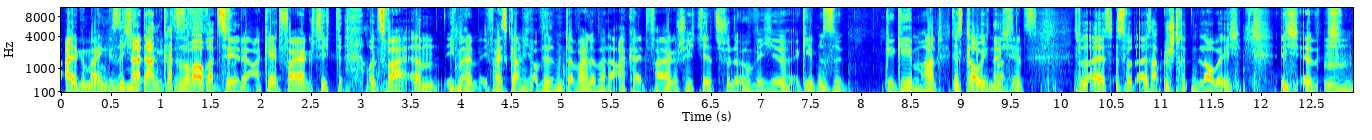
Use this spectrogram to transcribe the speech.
allgemein gesichert. Na, dann kannst du es aber auch erzählen. Der Arcade Fire Geschichte. Und zwar, ähm, ich meine, ich weiß gar nicht, ob es mittlerweile bei der Arcade Fire Geschichte jetzt schon irgendwelche Ergebnisse gegeben hat. Das glaube ich nicht. jetzt, Es wird alles, es wird alles abgestritten, glaube ich. Ich, äh, ich Mhm.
